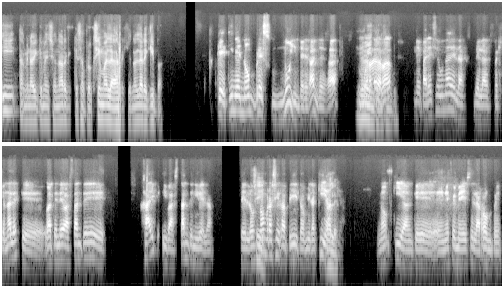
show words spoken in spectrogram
Y también hay que mencionar que se aproxima la regional de Arequipa. Que tiene nombres muy interesantes, ¿ah? De Muy verdad, de verdad. Me parece una de las, de las regionales que va a tener bastante hype y bastante nivel. ¿ah? Te los Sí. nombro así rapidito. Mira, Kian. Dale. ¿No? Kian, que en FMS la rompe.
